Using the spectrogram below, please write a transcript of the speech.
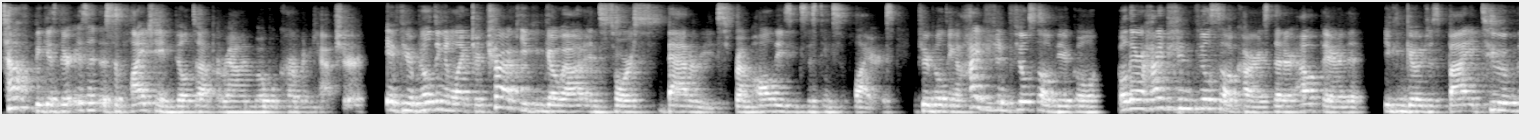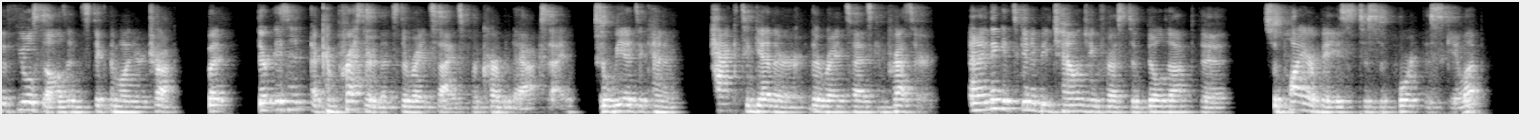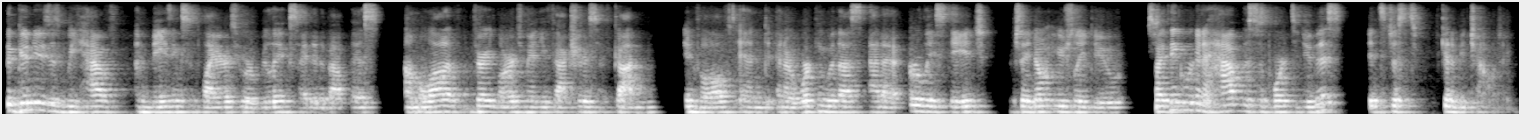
tough because there isn't a supply chain built up around mobile carbon capture. If you're building an electric truck, you can go out and source batteries from all these existing suppliers. If you're building a hydrogen fuel cell vehicle, well, there are hydrogen fuel cell cars that are out there that you can go just buy two of the fuel cells and stick them on your truck. But there isn't a compressor that's the right size for carbon dioxide. So we had to kind of hack together the right size compressor. And I think it's going to be challenging for us to build up the supplier base to support the scale up. The good news is we have amazing suppliers who are really excited about this. Um, a lot of very large manufacturers have gotten involved and, and are working with us at an early stage, which they don't usually do. So I think we're going to have the support to do this. It's just going to be challenging.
